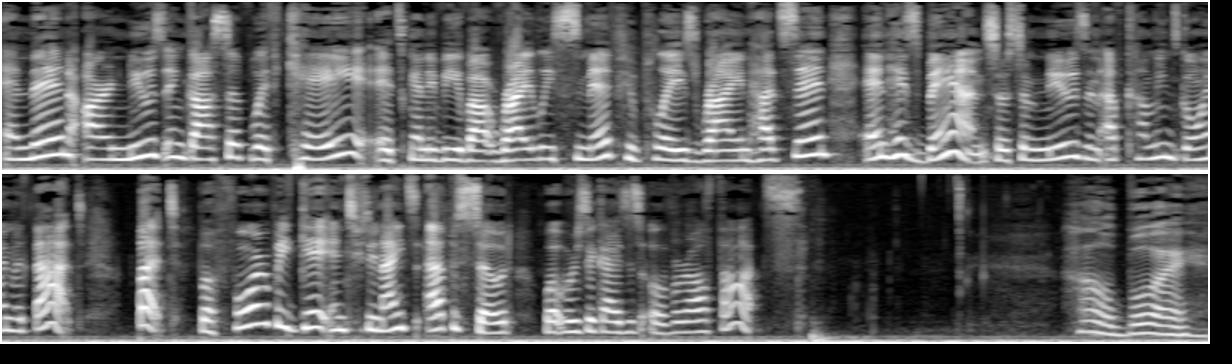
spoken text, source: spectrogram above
and then our news and gossip with Kay. It's going to be about Riley Smith, who plays Ryan Hudson, and his band. So some news and upcomings going with that. But before we get into tonight's episode, what were your guys' overall thoughts? Oh boy,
